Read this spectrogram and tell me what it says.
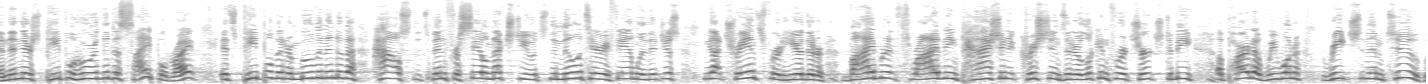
And then there's people who are the discipled, right? It's people that are moving into the house that's been for sale next to you. It's the military family that just just got transferred here that are vibrant, thriving, passionate Christians that are looking for a church to be a part of. We want to reach them too.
